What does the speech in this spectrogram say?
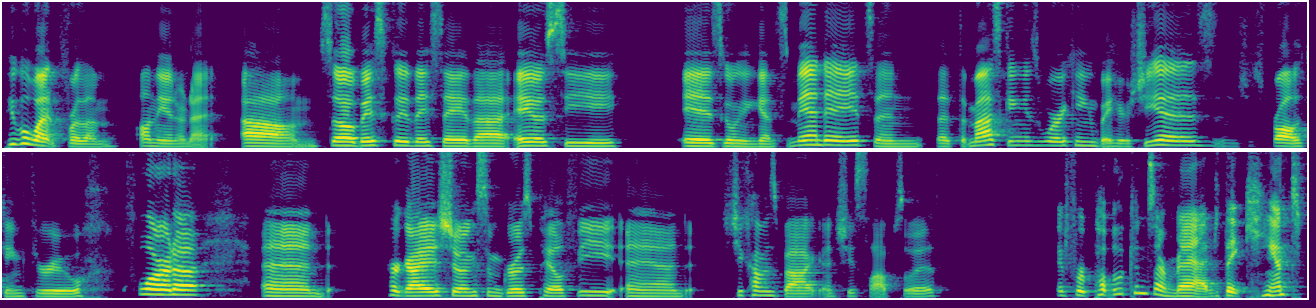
people went for them on the internet. Um, so basically, they say that AOC is going against mandates and that the masking is working, but here she is and she's frolicking through Florida and her guy is showing some gross pale feet and she comes back and she slaps with. If Republicans are mad, they can't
